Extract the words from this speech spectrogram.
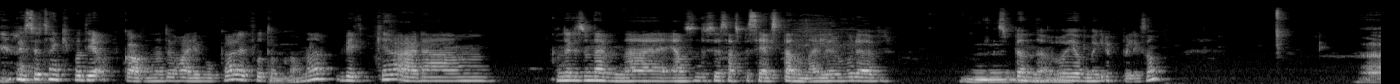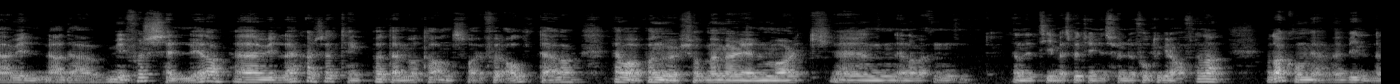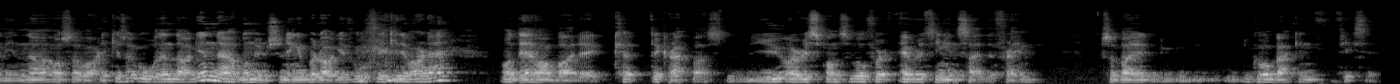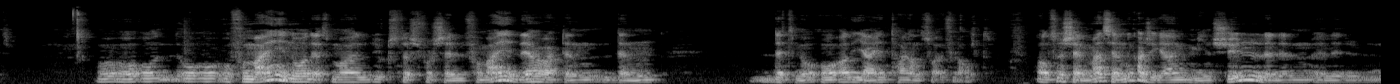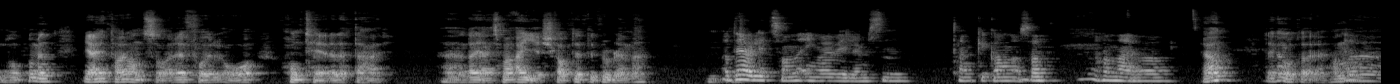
Hvis du tenker på de oppgavene du har i boka, eller fotooppgavene, hvilke er det um, Kan du liksom nevne en som du syns er spesielt spennende, eller hvor det er spennende å jobbe med grupper, liksom? Jeg vil, ja, det er jo mye forskjellig, da. Jeg ville kanskje tenkt på det med å ta ansvar for alt det, da. Jeg var på en workshop med Mary Ellen Mark, en, av en, en av de ti mest betydningsfulle fotografene, da. Og da kom jeg med bildene mine, og så var de ikke så gode den dagen. Jeg hadde noen unnskyldninger på lager for hvorfor ikke de var det. Og det var bare cut the crap, ass. You are responsible for everything inside the frame. Så bare go back and fix it. Og, og, og, og, for meg, noe av det som har gjort størst forskjell for meg, det har vært den, den dette med å, at jeg tar ansvar for alt. Alt som skjer med meg, selv om det kanskje ikke er min skyld, eller, eller noe sånt, men jeg tar ansvaret for å håndtere dette her. Eh, Det er jeg som har eierskap til dette problemet. Og det er jo litt sånn Ingvar Wilhelmsen-tankegang også. Han er jo Ja, det kan godt være. Han er,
